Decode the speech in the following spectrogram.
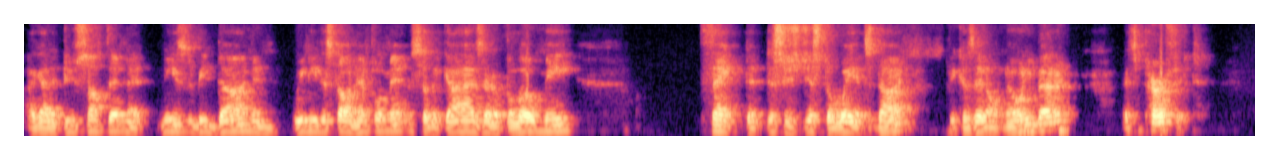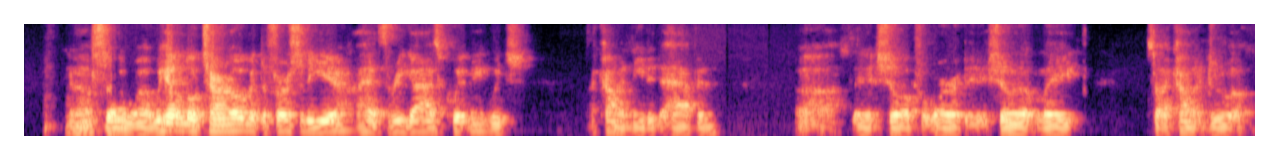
I got to do something that needs to be done, and we need to start implementing, so the guys that are below me think that this is just the way it's done because they don't know any better. It's perfect. You know, so uh, we had a little turnover at the first of the year. I had three guys quit me, which I kind of needed to happen. Uh, they didn't show up for work. They showed up late, so I kind of drew a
